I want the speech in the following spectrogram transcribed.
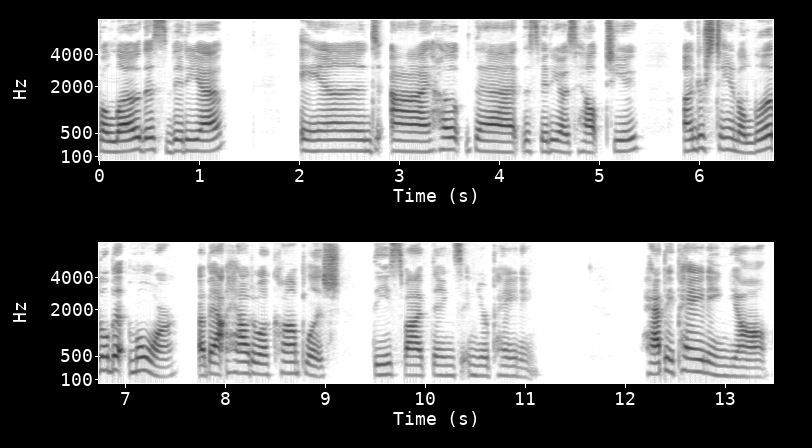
below this video. And I hope that this video has helped you understand a little bit more about how to accomplish these five things in your painting. Happy painting, y'all.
